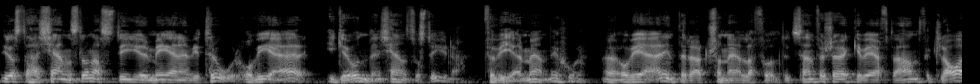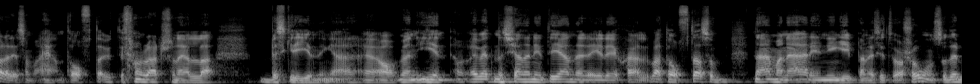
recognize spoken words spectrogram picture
just det här känslorna styr mer än vi tror. Och vi är i grunden känslostyrda. För vi är människor. Eh, och vi är inte rationella fullt ut. Sen försöker vi i efterhand förklara det som har hänt, ofta utifrån rationella beskrivningar. Eh, ja, men i, jag vet inte, känner ni inte igen er i det själva? Att ofta så, när man är i en ingripande situation så det,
